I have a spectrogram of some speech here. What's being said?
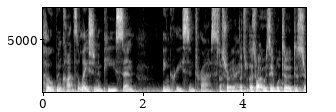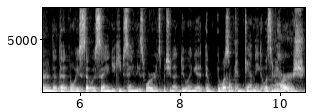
hope and consolation and peace and increase in trust. That's right. That's, that's why I was able to discern that that voice that was saying, "You keep saying these words, but you're not doing it." It, it wasn't condemning. It wasn't harsh.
